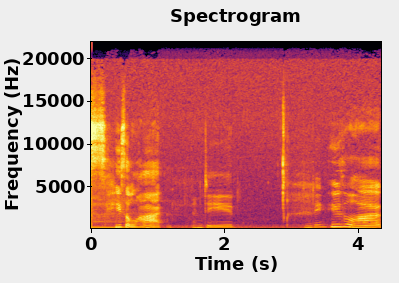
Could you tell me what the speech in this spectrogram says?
he's a lot. Indeed. Indeed. He's a lot.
